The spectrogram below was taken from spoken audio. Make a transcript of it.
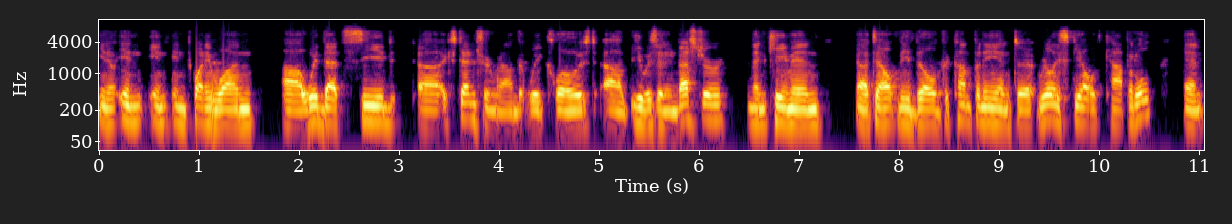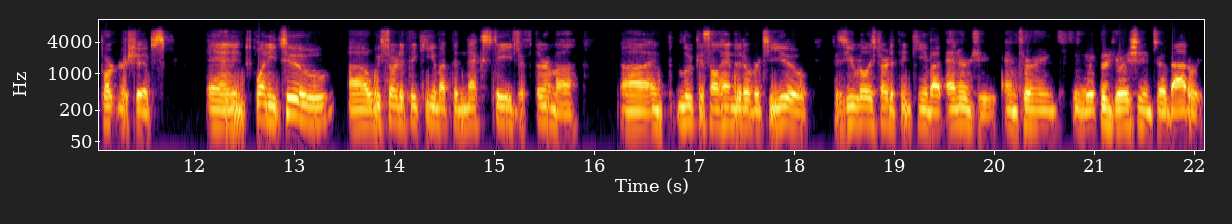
you know, in in in 21 uh, with that seed uh, extension round that we closed. He was an investor, and then came in to help me build the company and to really scale capital and partnerships. And in 22, we started thinking about the next stage of Therma. and Lucas, I'll hand it over to you because you really started thinking about energy and turning refrigeration into a battery.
